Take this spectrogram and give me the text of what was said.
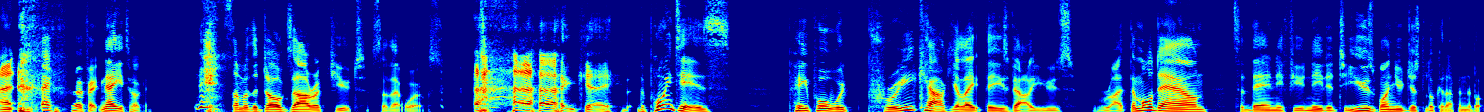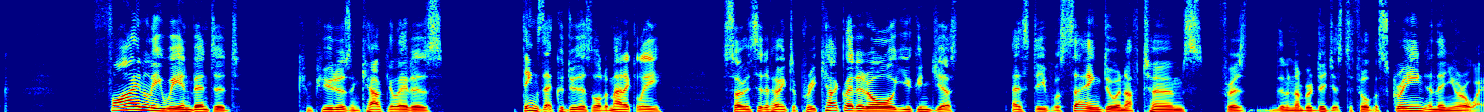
And perfect. Now you're talking. Some of the dogs are acute, so that works. okay, The point is, people would pre calculate these values, write them all down, so then if you needed to use one, you just look it up in the book. Finally, we invented computers and calculators, things that could do this automatically. So instead of having to pre calculate it all, you can just, as Steve was saying, do enough terms for the number of digits to fill the screen, and then you're away.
